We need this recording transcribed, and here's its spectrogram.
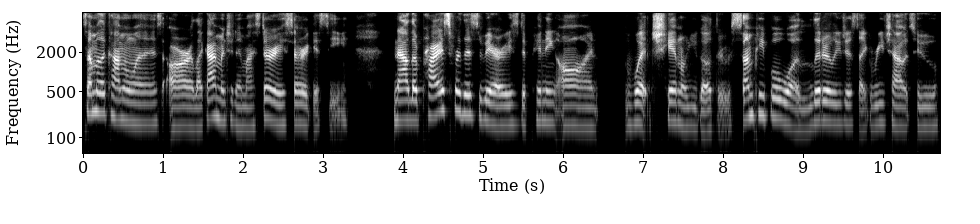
some of the common ones are, like I mentioned in my story, surrogacy. Now, the price for this varies depending on what channel you go through. Some people will literally just like reach out to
